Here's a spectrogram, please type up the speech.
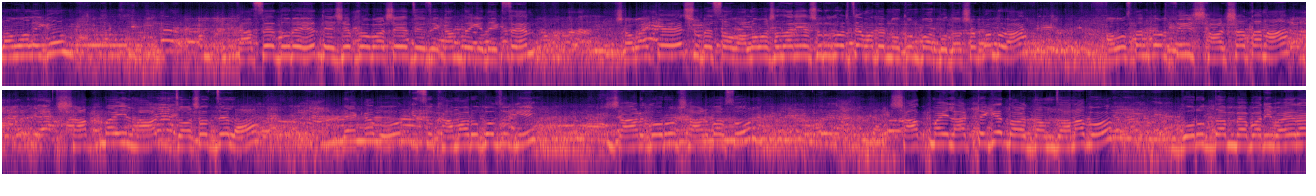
আসসালামু আলাইকুম। কাছে দূরে, দেশে, প্রবাসে যে যেখান থেকে দেখছেন, সবাইকে শুভেচ্ছা ভালোবাসা জানিয়ে শুরু করছে আমাদের নতুন পর্ব। দর্শক বন্ধুরা, অবস্থান করছি সারসা থানা, সাত মাইল হাট, যশোর জেলা। দেখাবো কিছু খামার উপযোগী ষাড় গরু ষাড় বাছুর। সাত মাইল হাট থেকে দরদাম জানাব। গরুর দাম ব্যাপারী ভাইরা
